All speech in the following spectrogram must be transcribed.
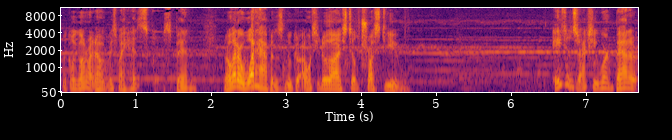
What's going on right now? It makes my head spin. No matter what happens, Luca, I want you to know that I still trust you. Agents actually weren't bad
